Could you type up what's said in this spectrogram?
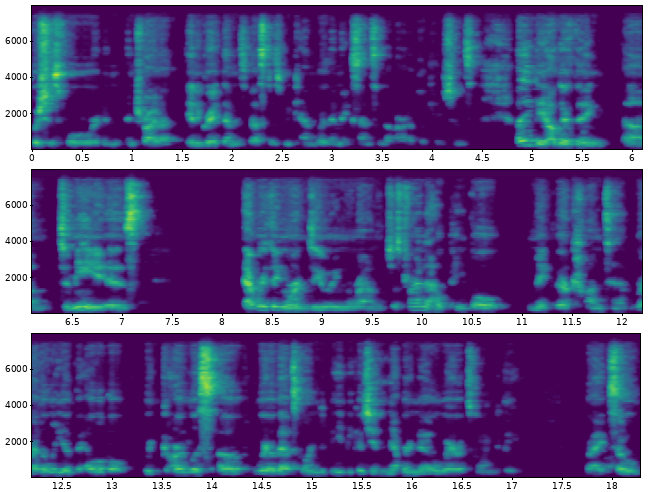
pushes forward and, and, try to integrate them as best as we can where they make sense into our applications. I think the other thing um, to me is everything we're doing around just trying to help people make their content readily available, regardless of where that's going to be, because you never know where it's going to be. Right. So,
